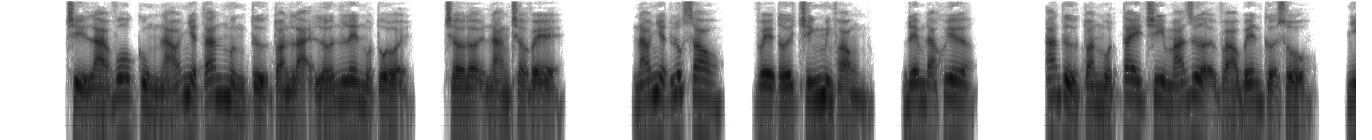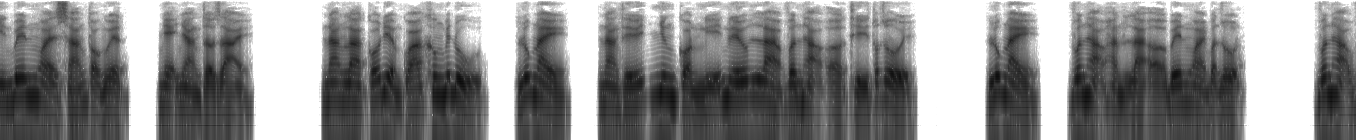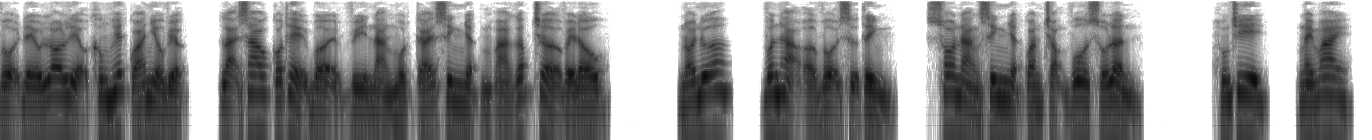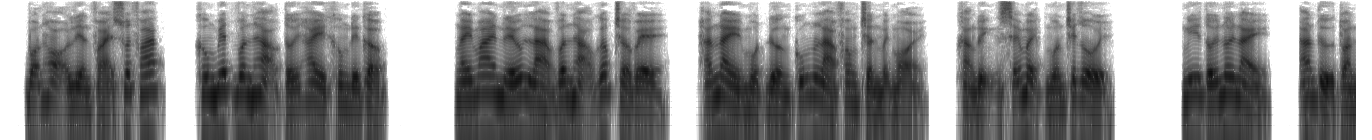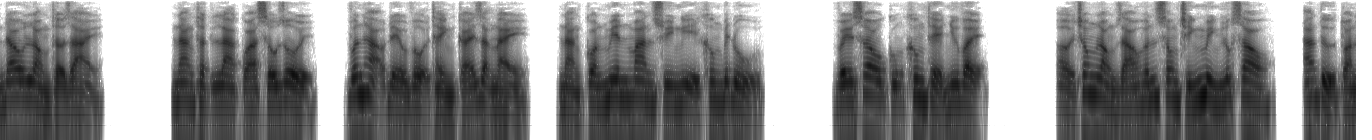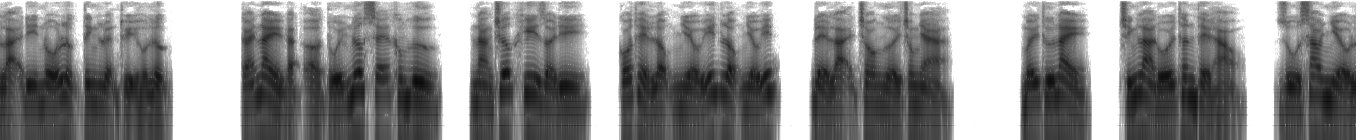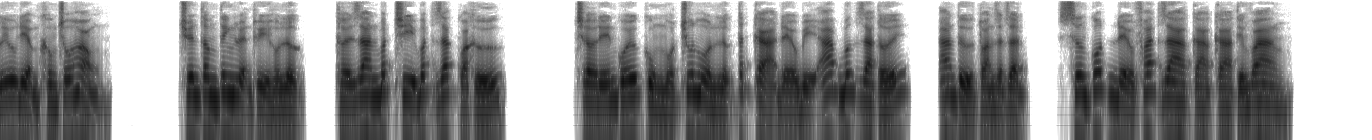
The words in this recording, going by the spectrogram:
Chỉ là vô cùng náo nhiệt ăn mừng tử toàn lại lớn lên một tuổi, chờ đợi nàng trở về. Náo nhiệt lúc sau, về tới chính mình phòng, đêm đã khuya. An tử toàn một tay chi má dựa vào bên cửa sổ, nhìn bên ngoài sáng tỏ nguyệt, nhẹ nhàng thở dài. Nàng là có điểm quá không biết đủ, lúc này, nàng thế nhưng còn nghĩ nếu là Vân Hạo ở thì tốt rồi. Lúc này, Vân Hạo hẳn là ở bên ngoài bận rộn. Vân Hạo vội đều lo liệu không hết quá nhiều việc, lại sao có thể bởi vì nàng một cái sinh nhật mà gấp trở về đâu. Nói nữa, Vân Hạo ở vội sự tình, so nàng sinh nhật quan trọng vô số lần. Huống chi, ngày mai, bọn họ liền phải xuất phát, không biết Vân Hạo tới hay không đến cập. Ngày mai nếu là Vân Hạo gấp trở về, hắn này một đường cũng là phong trần mệt mỏi, khẳng định sẽ mệt muốn chết rồi. Nghĩ tới nơi này, An Tử toàn đau lòng thở dài. Nàng thật là quá xấu rồi, Vân Hạo đều vội thành cái dạng này, nàng còn miên man suy nghĩ không biết đủ. Về sau cũng không thể như vậy. Ở trong lòng giáo huấn xong chính mình lúc sau, An Tử toàn lại đi nỗ lực tinh luyện thủy hồn lực. Cái này đặt ở túi nước sẽ không hư, nàng trước khi rời đi, có thể lộng nhiều ít lộng nhiều ít, để lại cho người trong nhà. Mấy thứ này, chính là đối thân thể hảo, dù sao nhiều lưu điểm không chỗ hỏng. Chuyên tâm tinh luyện thủy hồn lực, thời gian bất chi bất giác quá khứ. Chờ đến cuối cùng một chút hồn lực tất cả đều bị áp bức ra tới, an tử toàn giật giật, xương cốt đều phát ra cà cà tiếng vang.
